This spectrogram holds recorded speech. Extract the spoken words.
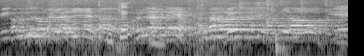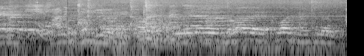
이렇게? 지훈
